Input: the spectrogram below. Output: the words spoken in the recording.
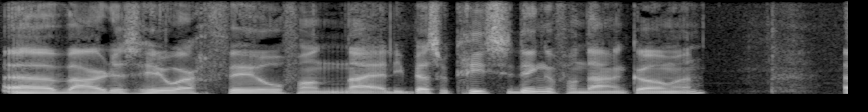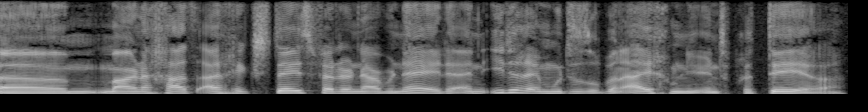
Uh, waar dus heel erg veel van, nou ja, die best wel kritische dingen vandaan komen. Um, maar dan gaat het eigenlijk steeds verder naar beneden en iedereen moet het op een eigen manier interpreteren.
